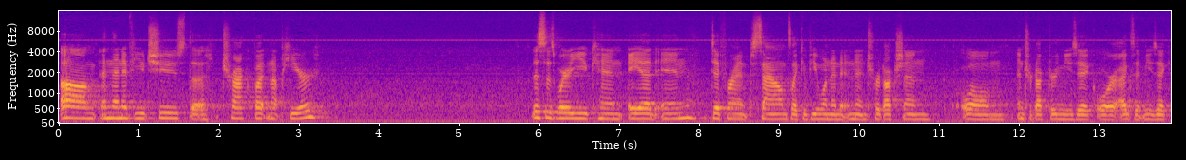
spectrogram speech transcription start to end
Um, and then if you choose the track button up here, this is where you can add in different sounds, like if you wanted an introduction, um, introductory music or exit music.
